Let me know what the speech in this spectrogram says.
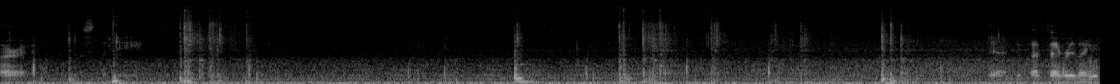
Alright, that's the key. Yeah, I think that's everything.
